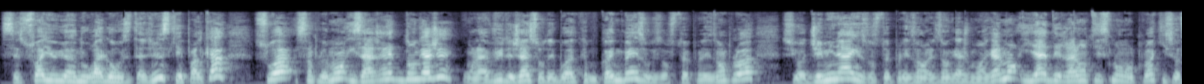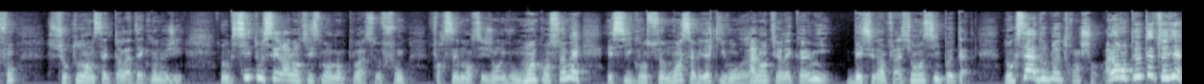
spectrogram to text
c'est soit il y a eu un ouragan aux États-Unis, ce qui n'est pas le cas, soit simplement ils arrêtent d'engager. On l'a vu déjà sur des boîtes comme Coinbase où ils ont stoppé les emplois, sur Gemini ils ont stoppé les, engagements également. Il y a des ralentissements d'emplois qui se font surtout dans le secteur de la technologie. Donc si tous ces ralentissements d'emplois se font, forcément ces gens ils vont moins consommer, et s'ils consomment moins, ça veut dire qu'ils vont ralentir l'économie, baisser l'inflation aussi peut-être. Donc c'est à double tranchant. Alors on peut peut-être se dire,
